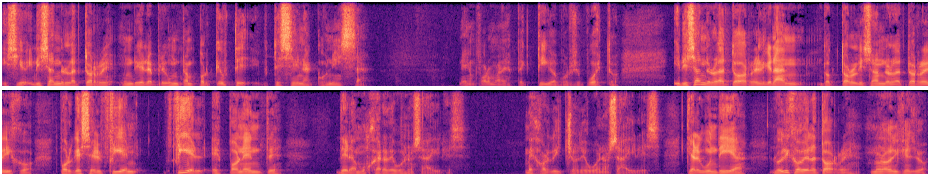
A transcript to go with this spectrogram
Y si Lisandro de la Torre un día le preguntan por qué usted, usted cena con esa, en forma despectiva, por supuesto. Y Lisandro La Torre, el gran doctor Lisandro La Torre, dijo, porque es el fiel, fiel exponente de la mujer de Buenos Aires, mejor dicho, de Buenos Aires, que algún día, lo dijo de La Torre, no lo dije yo,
